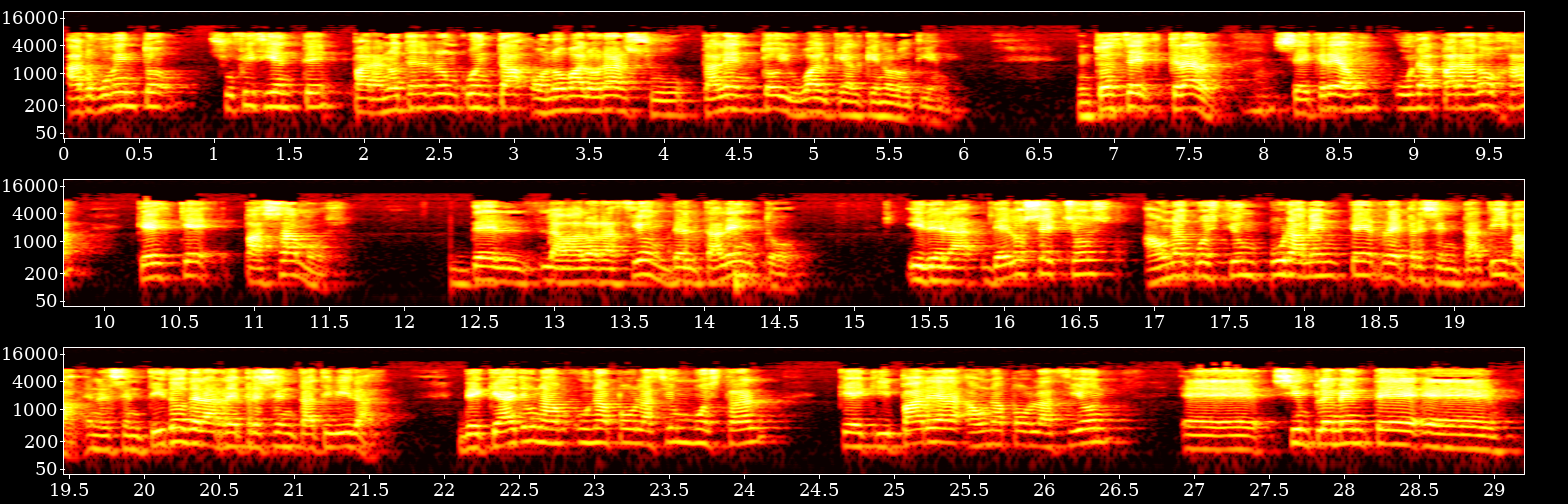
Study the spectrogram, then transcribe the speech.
argumento suficiente para no tenerlo en cuenta o no valorar su talento igual que al que no lo tiene. Entonces, claro, se crea una paradoja que es que pasamos de la valoración del talento y de, los hechos a una cuestión puramente representativa, en el sentido de la representatividad, de que haya una, población muestral que equipare a, una población eh, simplemente eh,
